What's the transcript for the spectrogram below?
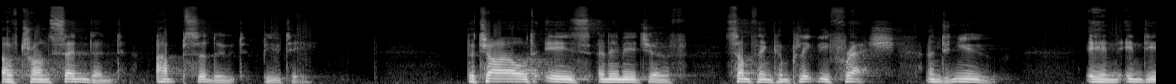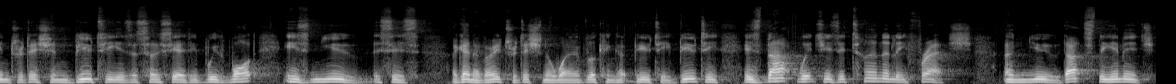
of transcendent, absolute beauty. The child is an image of something completely fresh and new. In Indian tradition, beauty is associated with what is new. This is, again, a very traditional way of looking at beauty. Beauty is that which is eternally fresh and new. That's the image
